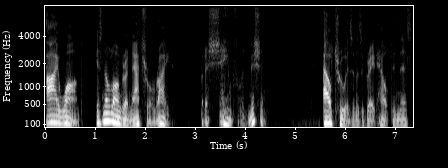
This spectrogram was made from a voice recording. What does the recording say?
I want, is no longer a natural right, but a shameful admission. Altruism is a great help in this.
